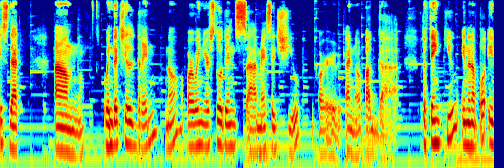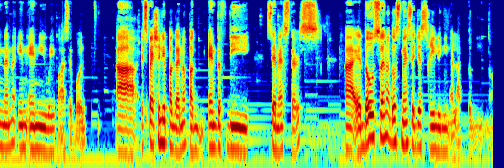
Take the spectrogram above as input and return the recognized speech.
is that um, when the children no? Or when your students uh, message you or ano pag uh, to thank you in ano po in ano, in any way possible. Uh, especially pag ano pag end of the semesters uh, those ano those messages really mean a lot to me no?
